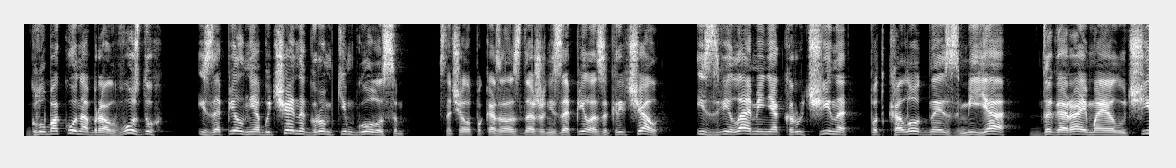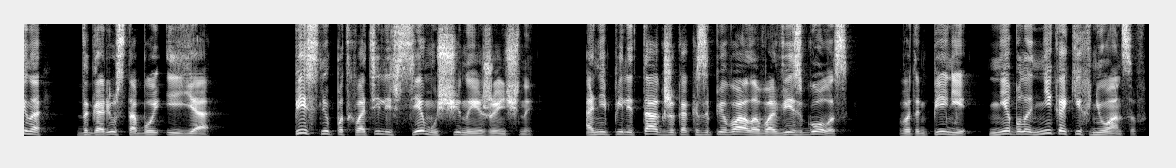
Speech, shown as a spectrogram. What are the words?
глубоко набрал воздух и запел необычайно громким голосом. Сначала показалось даже не запел, а закричал: "Извела меня кручина, подколодная змея, догорай моя лучина, догорю с тобой и я". Песню подхватили все мужчины и женщины. Они пели так же, как и запевала во весь голос. В этом пении не было никаких нюансов.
